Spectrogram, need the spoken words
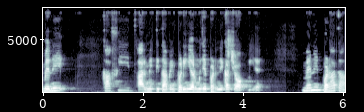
मैंने काफ़ी धार्मिक किताबें पढ़ी और मुझे पढ़ने का शौक भी है। मैंने पढ़ा था,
